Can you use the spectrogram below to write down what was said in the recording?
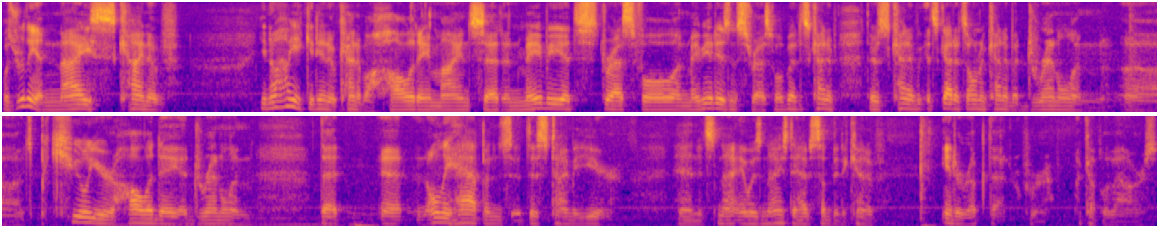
was really a nice kind of you know how you get into kind of a holiday mindset and maybe it's stressful and maybe it isn't stressful but it's kind of there's kind of it's got its own kind of adrenaline uh, it's peculiar holiday adrenaline that uh, only happens at this time of year. And it's not it was nice to have something to kind of interrupt that for a couple of hours.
